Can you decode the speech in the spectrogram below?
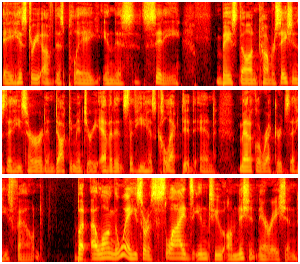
a history of this plague in this city based on conversations that he's heard and documentary evidence that he has collected and medical records that he's found. But along the way, he sort of slides into omniscient narration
